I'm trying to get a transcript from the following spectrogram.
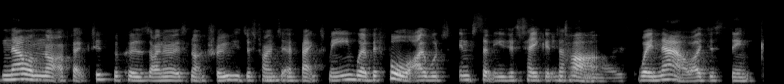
now I'm not affected because I know it's not true. He's just trying to Mhm. affect me. Where before I would instantly just take it to heart. Where now I just think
